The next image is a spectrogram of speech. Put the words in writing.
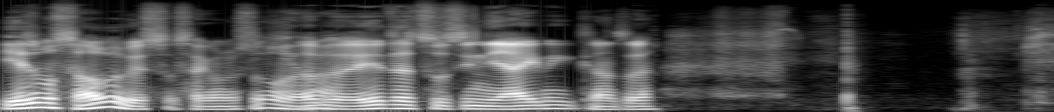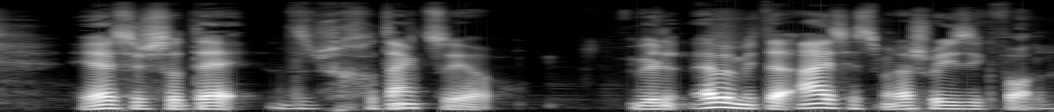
Jeder muss selber wissen, sagen wir so. Ja. Jeder hat so seine eigene Grenze. Ja, es ist so der, ich denke so, ja, weil eben mit der 1 ist mir auch schon easy gefallen.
